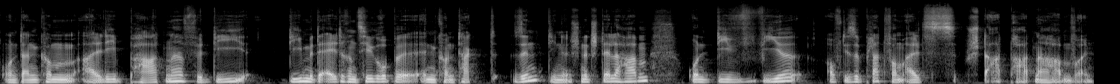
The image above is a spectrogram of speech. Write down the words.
und dann kommen all die Partner, für die die mit der älteren Zielgruppe in Kontakt sind, die eine Schnittstelle haben und die wir auf diese Plattform als Startpartner haben wollen.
